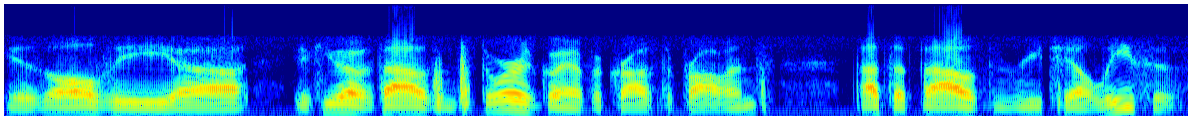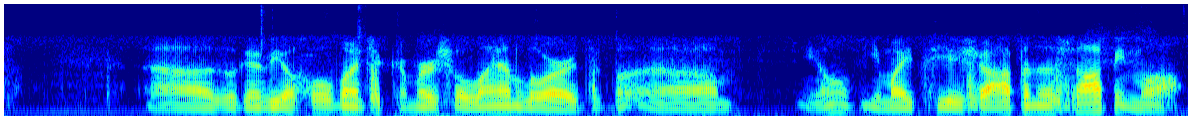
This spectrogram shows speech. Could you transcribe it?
Is all the uh, if you have a thousand stores going up across the province, that's a thousand retail leases. Uh, there's going to be a whole bunch of commercial landlords. Um, you know, you might see a shop in the shopping mall.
